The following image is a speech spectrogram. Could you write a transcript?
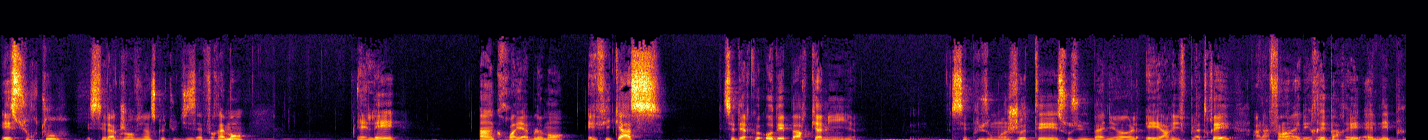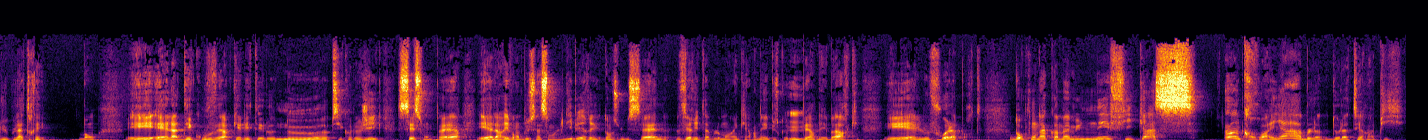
Et surtout, et c'est là que j'en viens à ce que tu disais vraiment, elle est incroyablement efficace. C'est-à-dire qu'au départ, Camille s'est plus ou moins jetée sous une bagnole et arrive plâtrée, à la fin, elle est réparée, elle n'est plus plâtrée. Bon, et elle a découvert quel était le nœud euh, psychologique, c'est son père, et elle arrive en plus à s'en libérer dans une scène véritablement incarnée, puisque le mm. père débarque et elle le fout à la porte. Donc on a quand même une efficace incroyable de la thérapie.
